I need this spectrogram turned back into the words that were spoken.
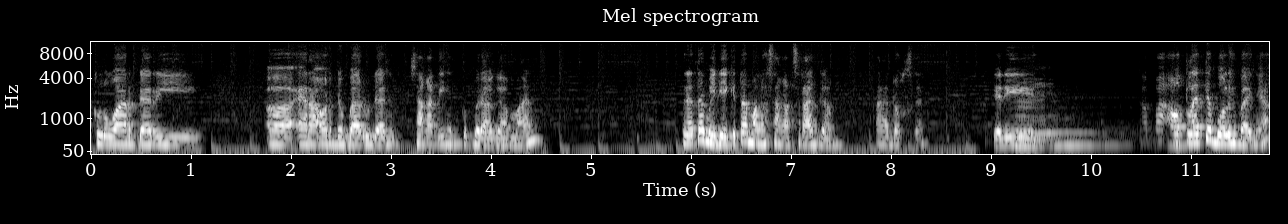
keluar dari eh, era Orde Baru dan sangat ingin keberagaman, ternyata media kita malah sangat seragam. Paradoks kan? Jadi Hmm. apa outletnya boleh banyak,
